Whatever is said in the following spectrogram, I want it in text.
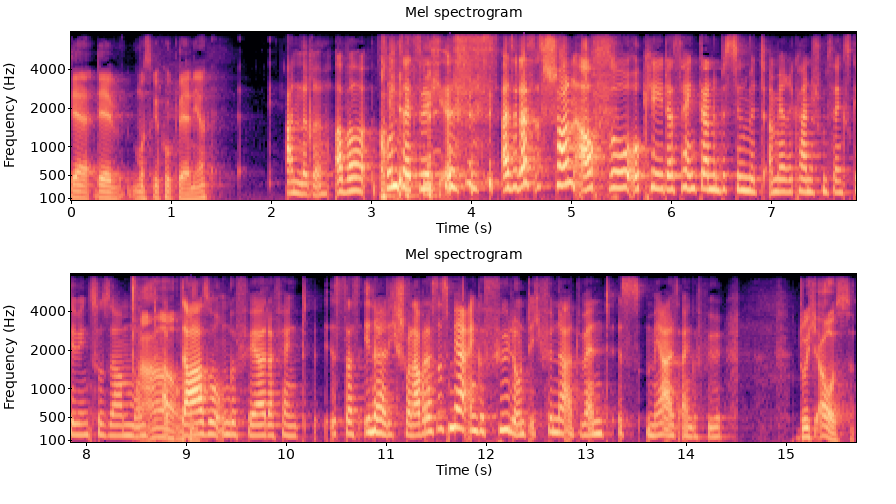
Der, der muss geguckt werden, ja? andere. Aber grundsätzlich ist es, also das ist schon auch so, okay, das hängt dann ein bisschen mit amerikanischem Thanksgiving zusammen und Ah, ab okay. da so ungefähr, da fängt, ist das inhaltlich schon. Aber das ist mehr ein Gefühl und ich finde, Advent ist mehr als ein Gefühl. Durchaus.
